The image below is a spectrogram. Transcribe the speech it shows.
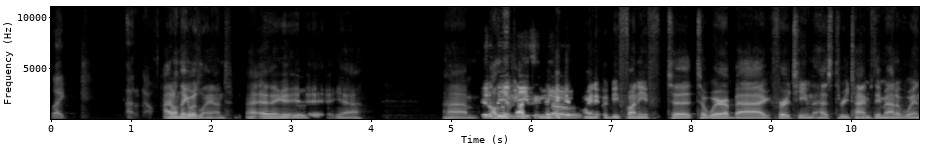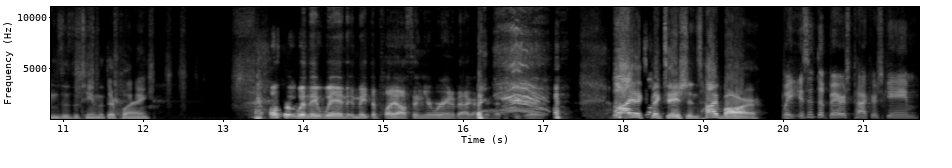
like I don't know. I don't think it would land. I, I think, it- Mhm. it- yeah. Um, It'll be although Josh, you amazing, Make a good though. point. It would be funny f- to to wear a bag for a team that has three times the amount of wins as the team that they're playing. Also, when they win and make the playoffs, and you're wearing a bag on your head, it'd be great. Well, high well- expectations, high bar. Wait, isn't the Bears Packers game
